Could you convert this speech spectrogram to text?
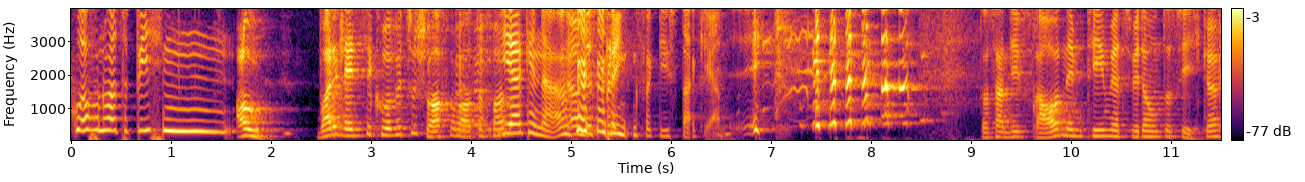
Kurve hat ein bisschen. Oh, war die letzte Kurve zu scharf beim Autofahren? Ja, genau. Und das Blinken vergisst da gern. Da sind die Frauen im Team jetzt wieder unter sich, gell?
